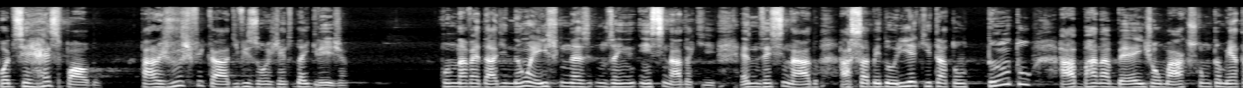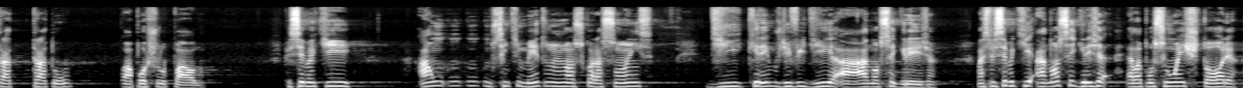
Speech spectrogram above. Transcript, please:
pode ser respaldo para justificar divisões dentro da igreja quando na verdade não é isso que nos é ensinado aqui. É nos ensinado a sabedoria que tratou tanto a Barnabé e João Marcos, como também a tra tratou o apóstolo Paulo. Perceba que há um, um, um, sentimento nos nossos corações de queremos dividir a, a nossa igreja. Mas perceba que a nossa igreja, ela possui uma história,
